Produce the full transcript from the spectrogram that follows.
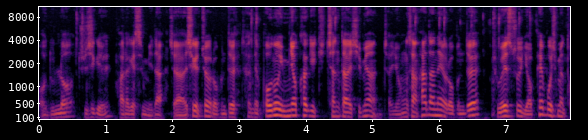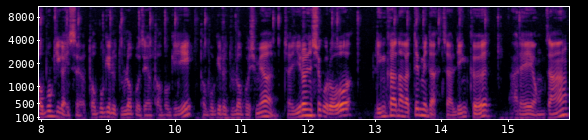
어, 눌러 주시길 바라겠습니다. 자, 아시겠죠, 여러분들? 자, 근데 번호 입력하기 귀찮다 하시면 자, 영상 하단에 여러분들 조회수 옆에 보시면 더보기가 있어요. 더보기를 눌러 보세요. 더보기. 더보기를 눌러 보시면 자, 이런 식으로 링크 하나가 뜹니다. 자, 링크 아래 영상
